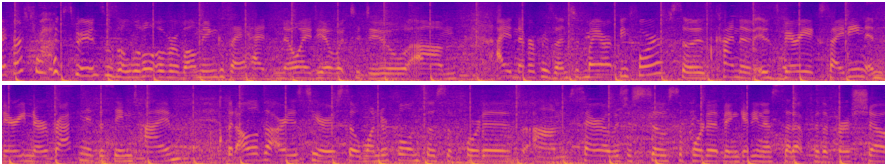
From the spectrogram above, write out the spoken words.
My first raw experience was a little overwhelming because I had no idea what to do. Um, I had never presented my art before, so it kind of, was very exciting and very nerve-wracking at the same time. But all of the artists here are so wonderful and so supportive. Um, Sarah was just so supportive in getting us set up for the first show.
